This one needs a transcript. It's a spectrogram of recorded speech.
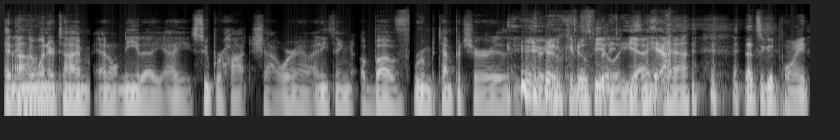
and in the Um, wintertime, I don't need a, a super hot shower. You know, anything above room temperature, is- you, you can feel it. pretty Yeah, decent, yeah. That's a good point.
